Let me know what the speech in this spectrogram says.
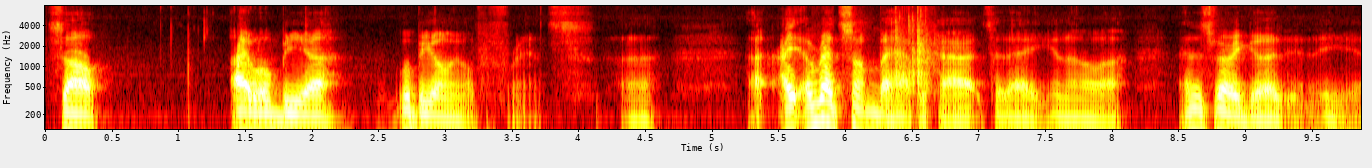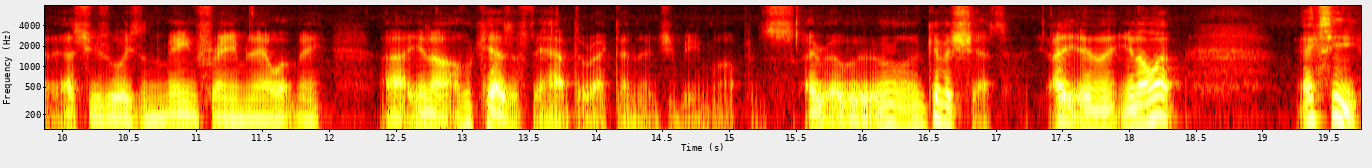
So I will be uh, will be going over France. Uh, I, I, read something by Happy Parrot today, you know, uh, and it's very good. He, as usual, he's in the mainframe there with me. Uh, you know, who cares if they have direct energy beam weapons? I, I give a shit. I, you know what? Actually,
